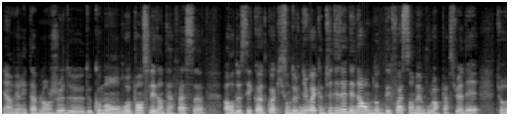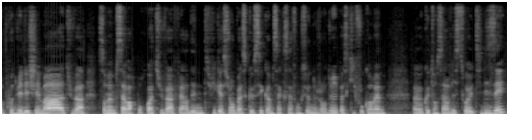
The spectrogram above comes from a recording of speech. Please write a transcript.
il y a un véritable enjeu de, comment on repense les interfaces euh, hors de ces codes, quoi, qui sont devenus, ouais, comme tu disais, des normes. Donc des fois, sans même vouloir persuader, tu reproduis les schémas, tu vas, sans même savoir pourquoi, tu vas faire des notifications parce que c'est comme ça que ça fonctionne aujourd'hui, parce qu'il faut quand même euh, que ton service soit utilisé.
